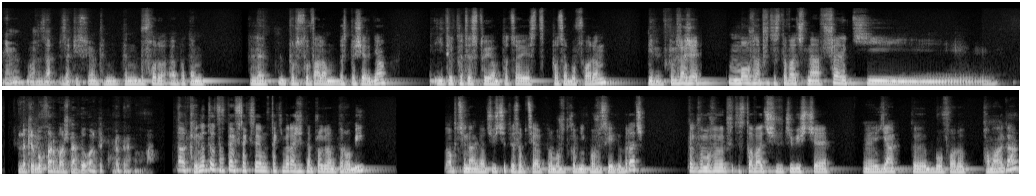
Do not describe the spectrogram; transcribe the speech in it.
nie wiem, może zapisują ten, ten bufor, a potem le, po prostu walą bezpośrednio i tylko testują to, co jest poza buforem. Nie wiem, w każdym razie można przetestować na wszelki... Znaczy bufor można wyłączyć programowo. Okej, okay, no to, to, to w, takim, w takim razie ten program to robi. Opcjonalnie oczywiście, to jest opcja, którą użytkownik może sobie wybrać. Także możemy przetestować rzeczywiście, e, jak bufor pomaga.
